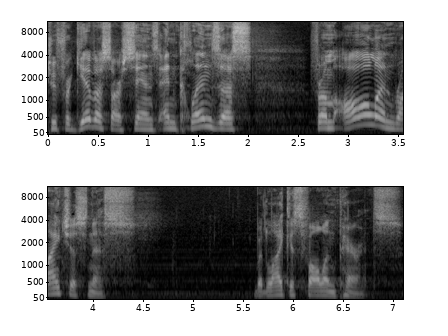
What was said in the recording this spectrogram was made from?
to forgive us our sins and cleanse us from all unrighteousness. But like his fallen parents,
